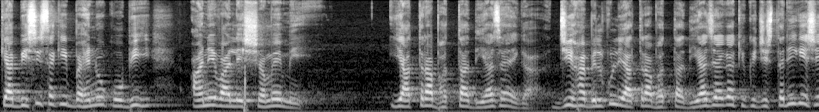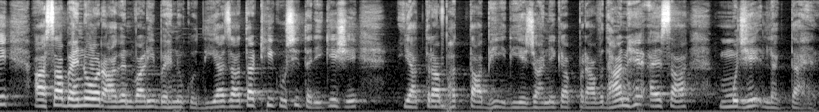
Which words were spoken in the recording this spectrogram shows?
क्या बीसी सकी बहनों को भी आने वाले समय में यात्रा भत्ता दिया जाएगा? जी हाँ बिल्कुल यात्रा भत्ता दिया जाएगा, क्योंकि जिस तरीके से आशा बहनों और आंगनबाड़ी बहनों को दिया जाता, ठीक उसी तरीके से यात्रा भत्ता भी दिए जाने का प्रावधान है, ऐसा मुझे लगता है।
